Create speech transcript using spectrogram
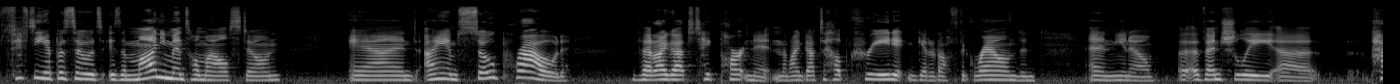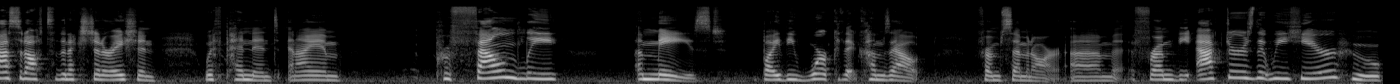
50 episodes is a monumental milestone, and I am so proud that I got to take part in it and that I got to help create it and get it off the ground and and you know eventually uh, pass it off to the next generation with Pendant. And I am profoundly amazed by the work that comes out from Seminar. Um, from the actors that we hear, who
